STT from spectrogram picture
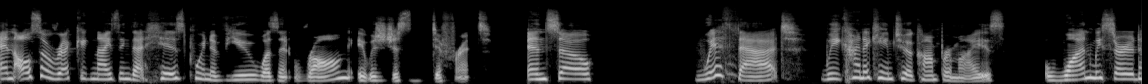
And also recognizing that his point of view wasn't wrong, it was just different. And so with that, we kind of came to a compromise one, we started,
